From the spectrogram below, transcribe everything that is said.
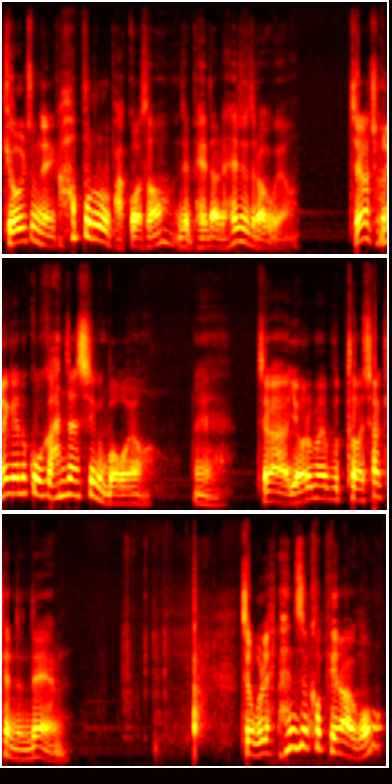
겨울쯤 되니까 핫브루로 바꿔서 이제 배달을 해주더라고요. 제가 저녁에는 꼭 한 잔씩 먹어요. 네. 제가 여름에부터 시작했는데 제가 원래 핸즈 커피라고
